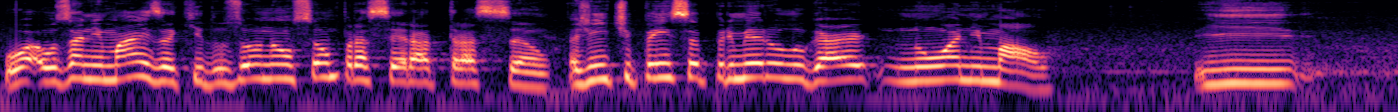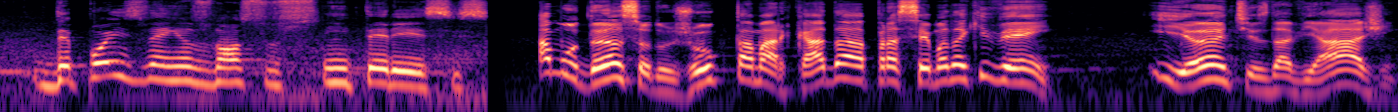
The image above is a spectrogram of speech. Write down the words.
Os animais aqui do zoo não são para ser atração. A gente pensa, em primeiro lugar, no animal e depois vem os nossos interesses. A mudança do Juco está marcada para a semana que vem. E antes da viagem,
